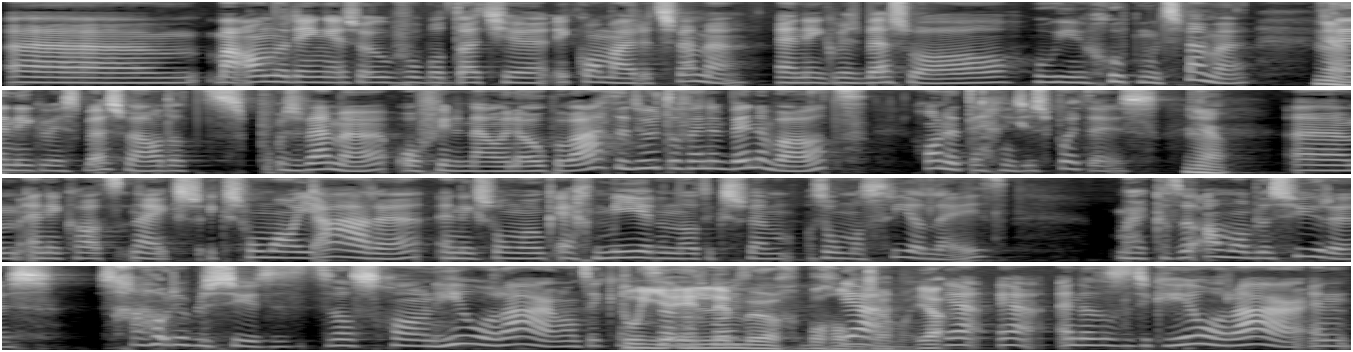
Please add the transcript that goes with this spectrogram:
Ehm, maar andere dingen is ook bijvoorbeeld dat je, ik kwam uit het zwemmen en ik wist best wel hoe je goed moet zwemmen. Ja. En ik wist best wel dat zwemmen, of je het nou in open water doet of in het binnenbad, gewoon een technische sport is. Ja. Ehm, en ik had, nou, ik, ik zwom al jaren en ik zwom ook echt meer dan dat ik zwem, zwom als triatleet. Maar ik had wel allemaal blessures, schouderblessures. Het, was gewoon heel raar, want ik toen je in nooit- Limburg begon, ja, zeg maar. Ja. ja. Ja, en dat was natuurlijk heel raar. En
